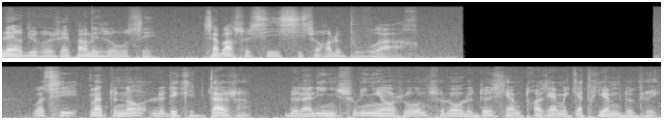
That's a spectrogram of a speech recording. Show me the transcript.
l'air du rejet par les haussées. Savoir ceci ici sera le pouvoir. Voici maintenant le décryptage de la ligne soulignée en jaune selon le deuxième, troisième et quatrième degré.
